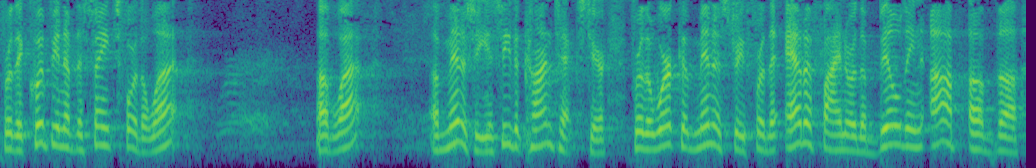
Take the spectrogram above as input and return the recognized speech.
for the equipping of the saints for the what? Of what? Of ministry. You see the context here. For the work of ministry, for the edifying or the building up of the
